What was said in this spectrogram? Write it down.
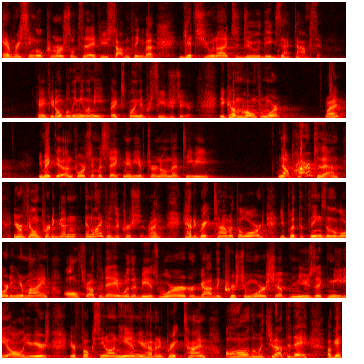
Every single commercial today, if you stop and think about it, gets you and I to do the exact opposite. Okay, if you don't believe me, let me explain the procedure to you. You come home from work, right? You make the unfortunate mistake, maybe you've turned on that TV, Now, prior to that, you were feeling pretty good in life as a Christian, right? You had a great time with the Lord. You put the things of the Lord in your mind all throughout the day, whether it be His Word or godly Christian worship, music, media, all your ears. You're focusing on Him. You're having a great time all the way throughout the day, okay?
